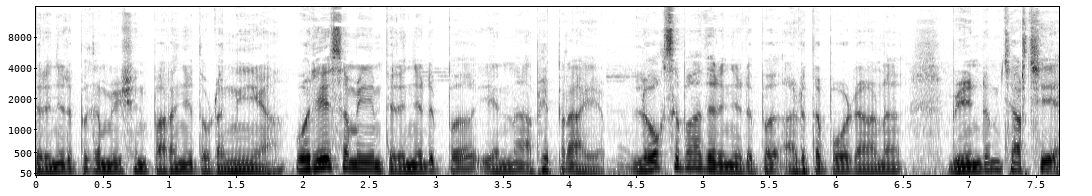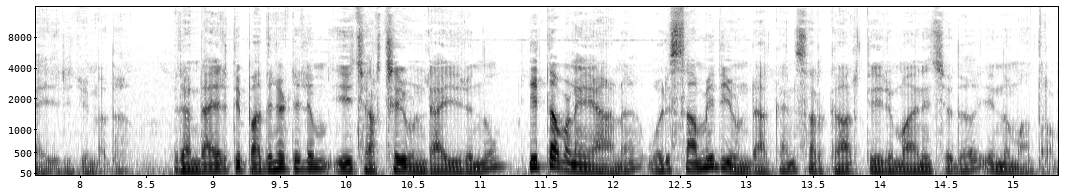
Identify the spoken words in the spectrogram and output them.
തിരഞ്ഞെടുപ്പ് കമ്മീഷൻ പറഞ്ഞു തുടങ്ങിയ ഒരേ സമയം തിരഞ്ഞെടുപ്പ് എന്ന അഭിപ്രായം ലോക്സഭാ തിരഞ്ഞെടുപ്പ് അടുത്തപ്പോഴാണ് വീണ്ടും ചർച്ചയായിരിക്കുന്നത്. രണ്ടായിരത്തി പതിനെട്ടിലും ഈ ചർച്ചയുണ്ടായിരുന്നു. ഇത്തവണയാണ് ഒരു സമിതി ഉണ്ടാക്കാൻ സർക്കാർ തീരുമാനിച്ചത് എന്ന് മാത്രം.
